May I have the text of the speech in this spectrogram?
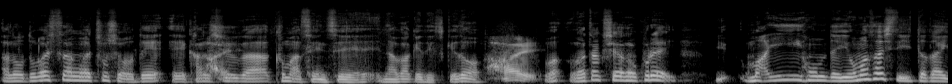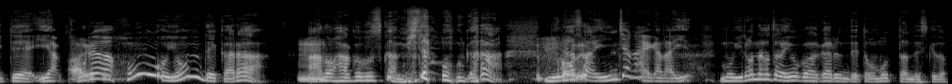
あの土橋さんが著書で、えー、監修が熊先生なわけですけど、はい。わ私あのこれまあいい本で読まさせていただいていやこれは本を読んでからあの博物館見た方が 皆さんいいんじゃないかな。もういろんなことがよくわかるんでと思ったんですけど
